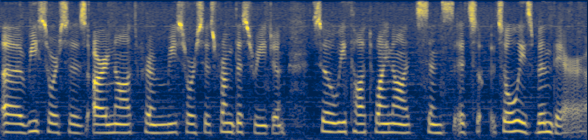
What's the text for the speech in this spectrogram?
uh, resources are not from resources from this region. So we thought, why not? Since it's it's always been there.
